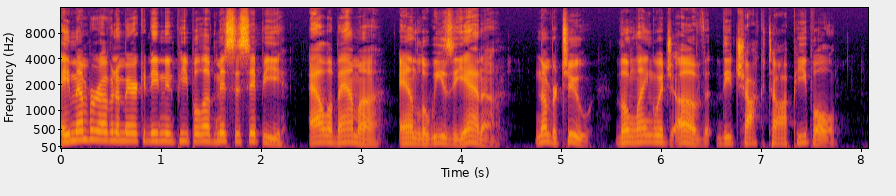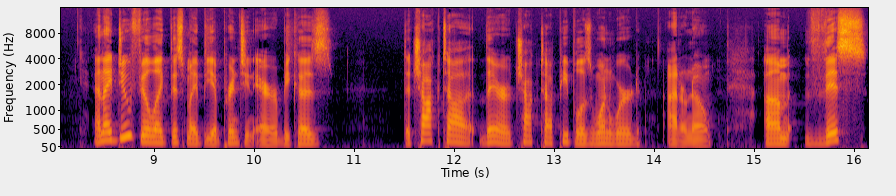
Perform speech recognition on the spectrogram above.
a member of an American Indian people of Mississippi, Alabama, and Louisiana. Number two, the language of the Choctaw people. And I do feel like this might be a printing error because the Choctaw there, Choctaw people is one word. I don't know. Um, this,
